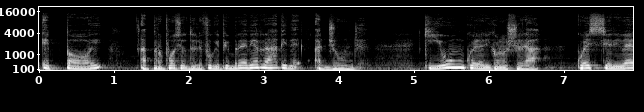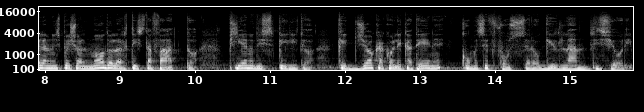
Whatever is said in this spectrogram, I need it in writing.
E poi, a proposito delle fughe più brevi e rapide, aggiunge, chiunque le riconoscerà, questi rivelano in special modo l'artista fatto, pieno di spirito, che gioca con le catene come se fossero ghirlande di fiori.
